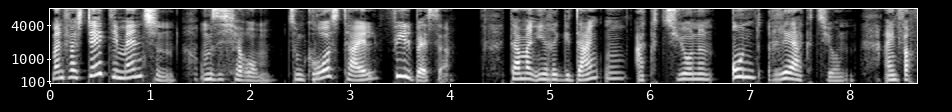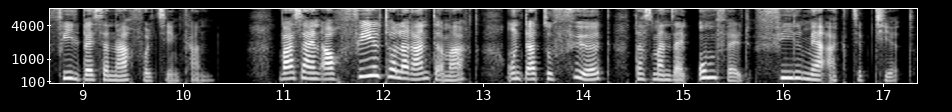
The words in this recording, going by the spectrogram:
Man versteht die Menschen um sich herum zum Großteil viel besser, da man ihre Gedanken, Aktionen und Reaktionen einfach viel besser nachvollziehen kann was einen auch viel toleranter macht und dazu führt, dass man sein Umfeld viel mehr akzeptiert.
